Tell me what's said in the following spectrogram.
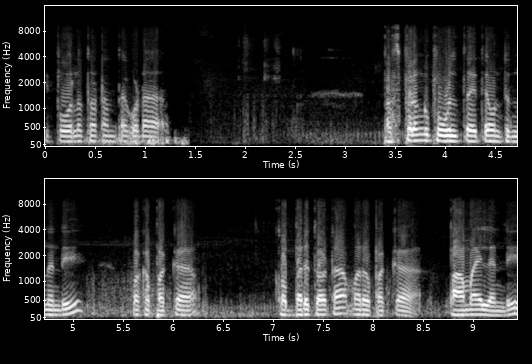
ఈ పూల తోట అంతా కూడా పసుపు రంగు పువ్వులతో అయితే ఉంటుందండి. ఒక పక్క కొబ్బరి తోట మరో పక్క పామాయిల్ అండి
